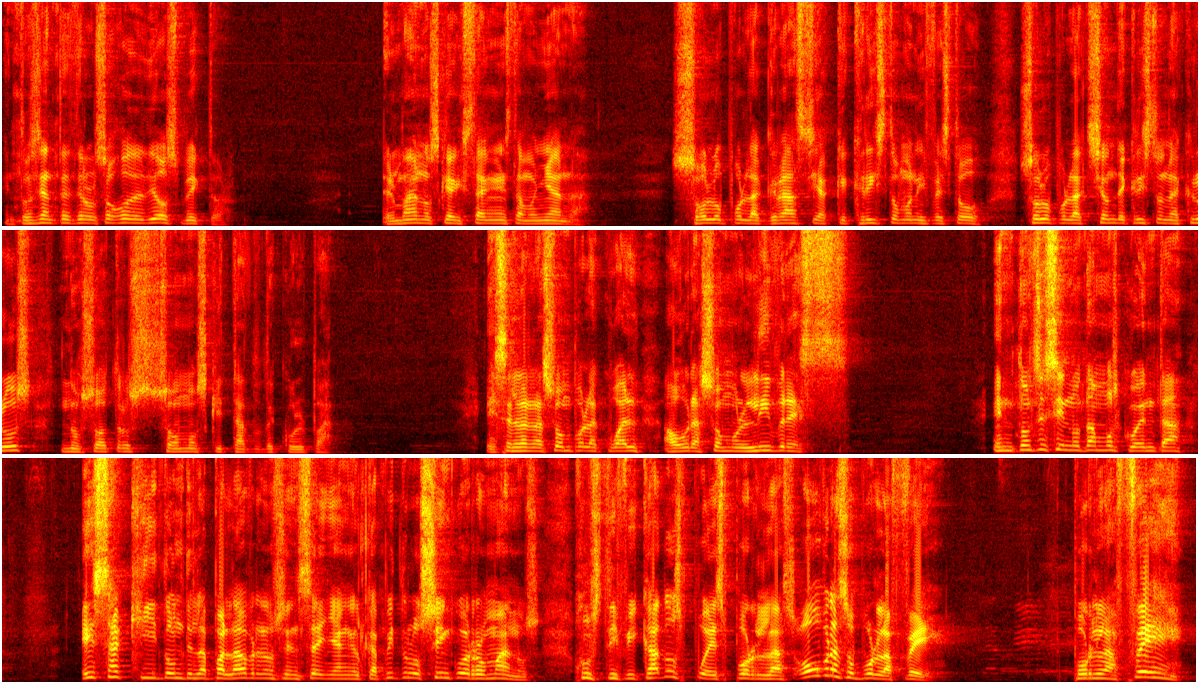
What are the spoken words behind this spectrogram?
Entonces, antes de los ojos de Dios, Víctor, hermanos que están en esta mañana, solo por la gracia que Cristo manifestó, solo por la acción de Cristo en la cruz, nosotros somos quitados de culpa. Esa es la razón por la cual ahora somos libres. Entonces, si nos damos cuenta, es aquí donde la palabra nos enseña en el capítulo 5 de Romanos, justificados pues por las obras o por la fe. Por la fe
